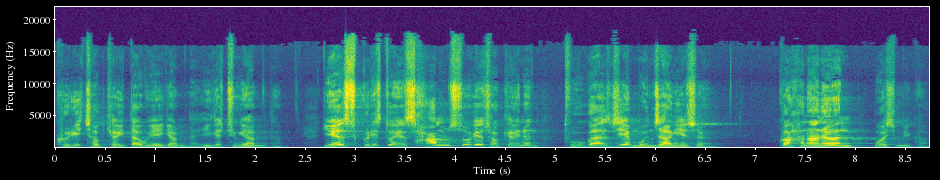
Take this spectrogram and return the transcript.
글이 적혀 있다고 얘기합니다. 이게 중요합니다. 예수 그리스도의 삶 속에 적혀 있는 두 가지의 문장이 있어요. 그 하나는 무엇입니까?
